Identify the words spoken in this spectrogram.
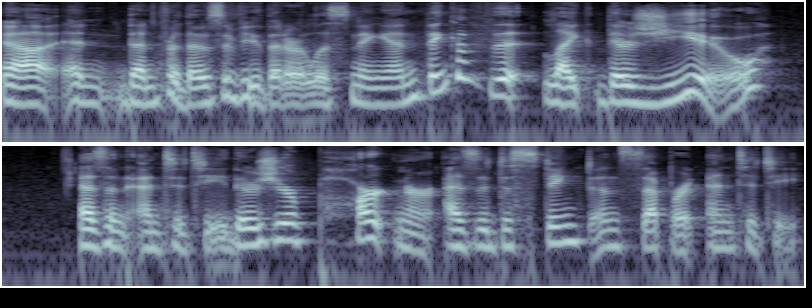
Uh, and then for those of you that are listening in, think of it like there's you as an entity, there's your partner as a distinct and separate entity.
